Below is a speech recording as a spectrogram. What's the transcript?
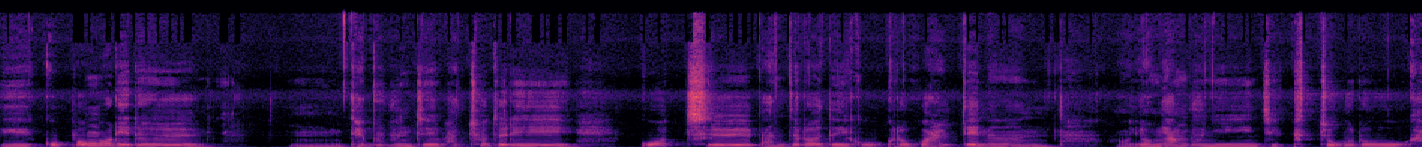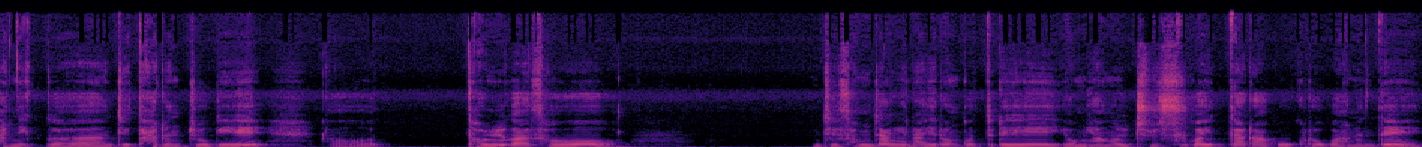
이 꽃봉오리를 음, 대부분 이제 화초들이 꽃을 만들어내고 그러고 할 때는 어, 영양분이 이제 그쪽으로 가니까 이제 다른 쪽에 어, 덜 가서 이제 성장이나 이런 것들에 영향을 줄 수가 있다라고 그러고 하는데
